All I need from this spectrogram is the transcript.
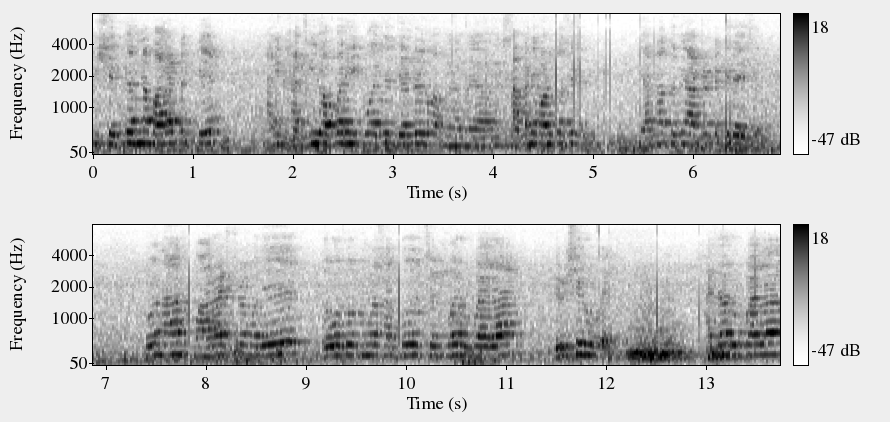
की शेतकऱ्यांना बारा टक्के आणि खाजगी व्यापारी किंवा जे जनरल म्हणजे सामान्य माणूस असेल यांना तुम्ही अठरा टक्के द्यायचं. पण आज महाराष्ट्रामध्ये जवळजवळ तुम्हाला सांगतो शंभर रुपयाला दीडशे रुपये. हजार रुपयाला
